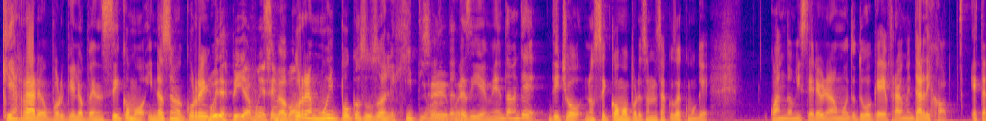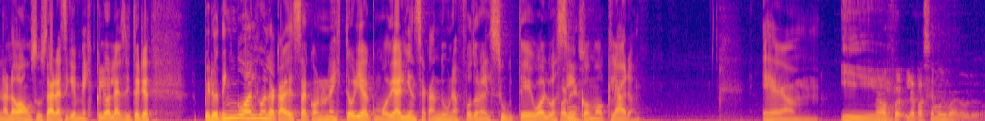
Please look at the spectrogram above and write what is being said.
que es raro, porque lo pensé como, y no se me ocurre... Muy de espía, muy de se me ocurren muy pocos usos legítimos, Sí, ¿entendés? Y evidentemente, de hecho, no sé cómo, pero son esas cosas como que cuando mi cerebro en algún momento tuvo que fragmentar, dijo, esta no la vamos a usar, así que mezcló las historias. Pero tengo algo en la cabeza con una historia como de alguien sacando una foto en el subte o algo así, como, claro. Em, y... No, fue- la pasé muy mal, boludo.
